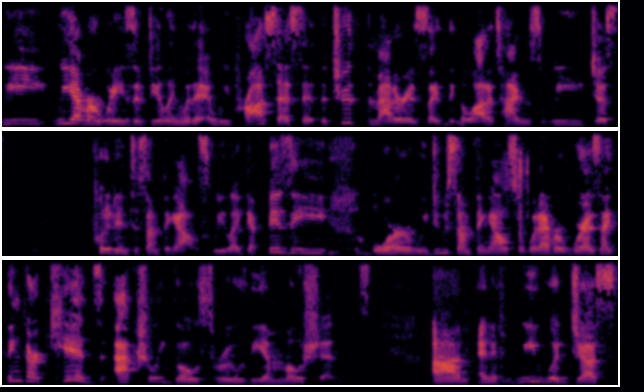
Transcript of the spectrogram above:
we we have our ways of dealing with it and we process it. The truth of the matter is i think a lot of times we just put it into something else. We like get busy or we do something else or whatever. Whereas i think our kids actually go through the emotions um, and if we would just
